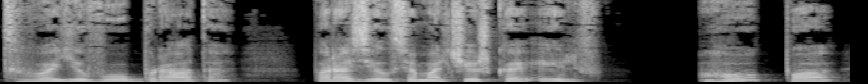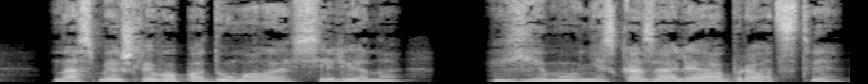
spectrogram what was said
«Твоего брата?» — поразился мальчишка-эльф. «Опа!» — насмешливо подумала Селена. «Ему не сказали о братстве?»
